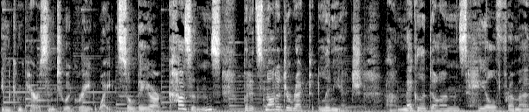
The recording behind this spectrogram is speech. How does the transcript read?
in comparison to a great white, so they are cousins, but it's not a direct lineage. Uh, megalodons hail from a,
